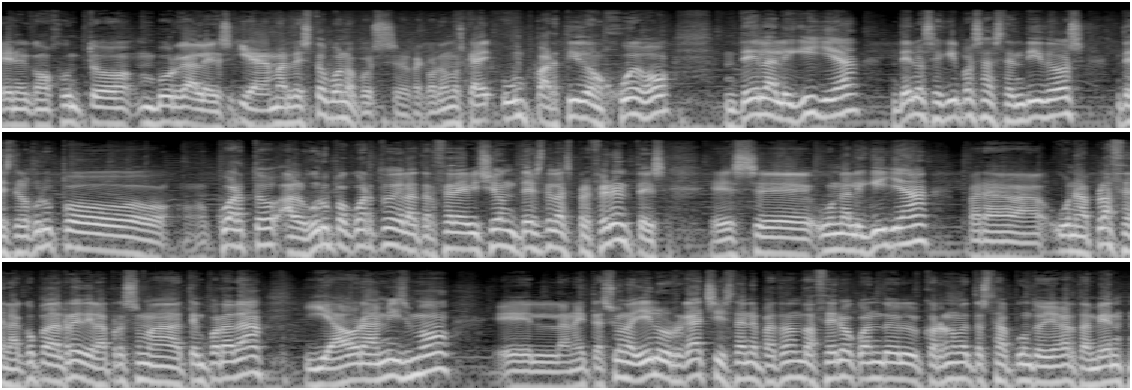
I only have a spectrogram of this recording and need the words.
en el conjunto burgales. Y además de esto, bueno, pues recordemos que hay un partido en juego de la liguilla de los equipos ascendidos desde el grupo cuarto al grupo cuarto de la tercera división desde las preferentes. Es eh, una liguilla para una plaza en la Copa del Rey de la próxima temporada y ahora mismo el Anaitasuna y el Urgachi están empatando a cero cuando el cronómetro está a punto de llegar también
